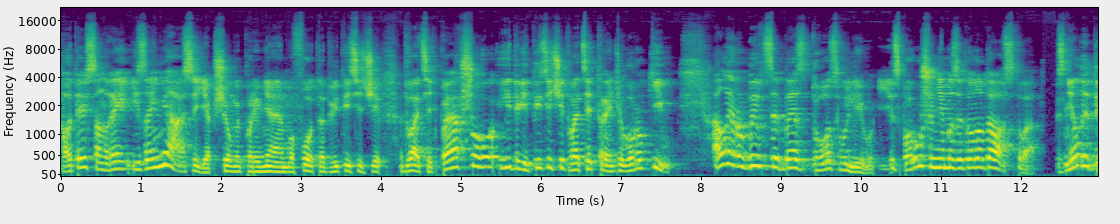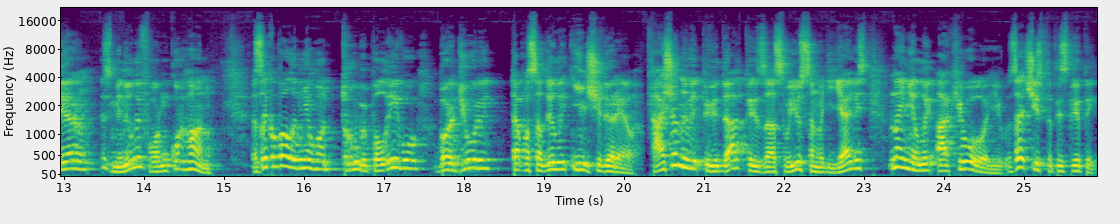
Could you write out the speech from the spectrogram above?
готель Санрей і зайнявся, якщо ми порівняємо фото 2021 і 2023 років. Але робив це без дозволів і з порушеннями законодавства. Зняли дерн, змінили форму кургану, закопали в нього труби поливу, бордюри та посадили інші дерева. А щоб не відповідати за свою самодіяльність, найняли археологів зачистити сліди.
